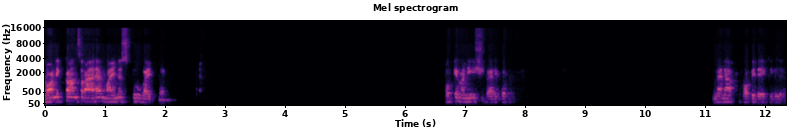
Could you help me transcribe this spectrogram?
रॉनिक का आंसर आया है minus two by twelve okay Manish very good मैंने आपकी कॉपी देख ली है।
